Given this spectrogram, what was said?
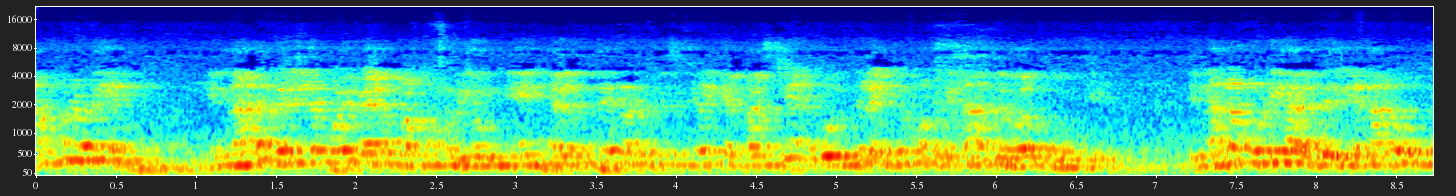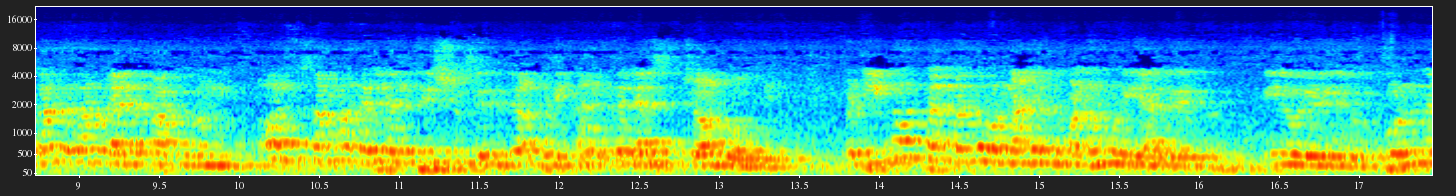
நம்மளுடைய என்னால வெளியில போய் வேலை பார்க்க முடியும். என் ஹெல்த் என்னோட பிசிக்கல் கெப்பாசிட்டி எனக்கு ஒத்துழைக்கும் அப்படின்னா அந்த ஒர்க் ஓகே என்னால முடியாது. என்னால உட்கார்ந்து தான் வேலை பார்க்கணும். ஒரு சம் அதர் ஹெல்த் இஷ்யூஸ் இருக்கு அப்படின்னா இந்த டெஸ்க் ஜாப் ஓகே பட் இன்னொருத்தங்க வந்து உன்னால இது பண்ண முடியாது. நீ ஒரு பொண்ணு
